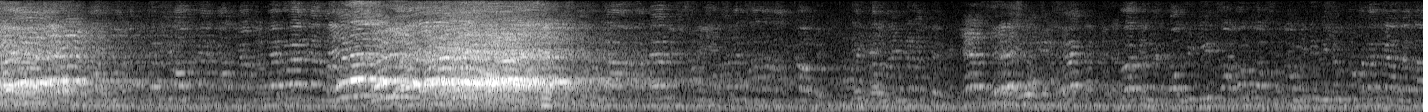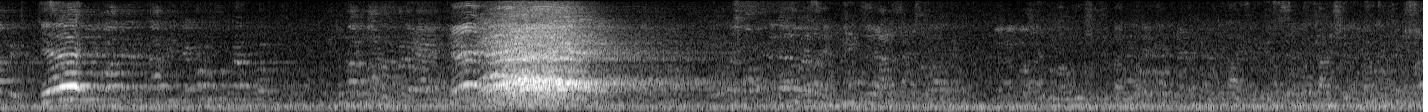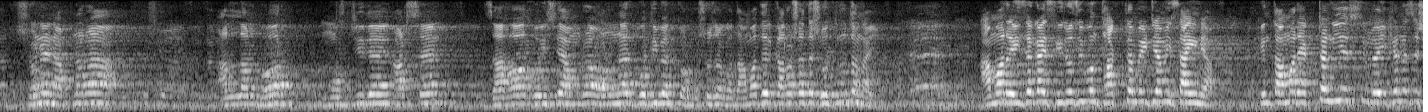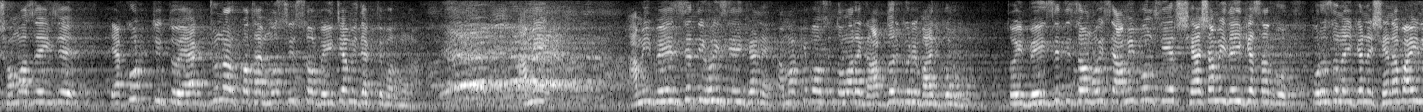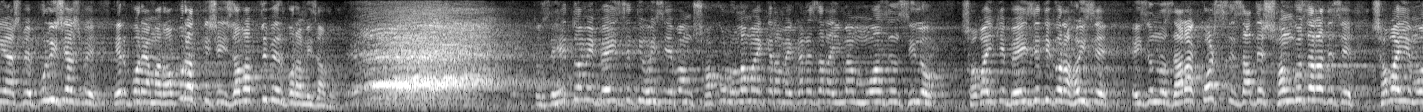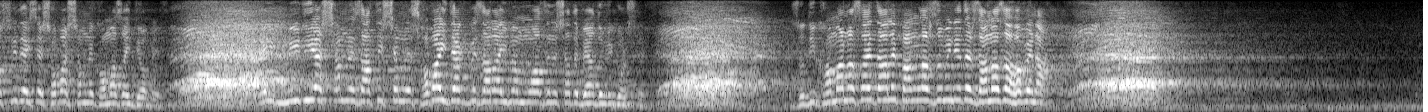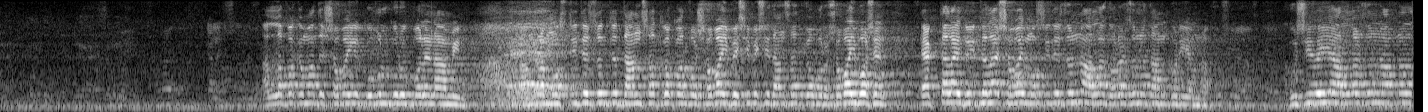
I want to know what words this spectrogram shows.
যা হওয়ার হয়েছে আমরা অন্যায়ের প্রতিবাদ করব, সোজা কথা। আমাদের কারোর সাথে শত্রুতা নাই। আমার এই জায়গায় চিরজীবন থাকতে হবে, এটা আমি চাই না। কিন্তু আমার একটা নিয়ে ছিল, এইখানে যে সমাজে এই যে একত্রিত, একজনের কথায় মসজিদ চলবে এইটা আমি দেখতে পারব না। আমি আমি বেইজ্জতি হয়েছি এইখানে। আমাকে বলছে, তোমারে ঘাট ধরে করে বাইর করব। তো এই বেইজ্জতি যখন হয়েছে, আমি বলছি, এর শেষ আমি দেখে ছাড়বো। প্রয়োজন এইখানে সেনাবাহিনী আসবে, পুলিশ আসবে। এরপরে আমার অপরাধ কি, সেই জবাব দেবে, এরপর আমি যাব। তো যেহেতু আমি বেইজ্জতি হয়েছে এবং সকল ওলামাই কেরাম এখানে যারা ইমাম, মুয়াজ্জিন ছিল, সবাইকে বেইজ্জতি করা হয়েছে এই জন্য যারা করছে, যাদের সঙ্গ যারা দিছে, সবাই এই মসজিদে এসে সবার সামনে ক্ষমা চাইতে হবে। এই মিডিয়ার সামনে, জাতির সামনে সবাই দেখবে যারা ইমাম, মুয়াজ্জিনের সাথে বেয়াদবি করছে। যদি ক্ষমা না চায়, তাহলে বাংলার জমিনে এদের জানাজা হবে না। পাক আমাদের সবাইকে কবুল করুক, বলেন আমিন। আমরা মসজিদের জন্য দান সদকা করব, সবাই বেশি বেশি দান সদকা করব সবাই বসেন। একতলায় দুই তলায় সবাই মসজিদের জন্য, আল্লাহ ঘরের জন্য দান করি আমরা। খুশি হয়ে আল্লাহর জন্য আপনারা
